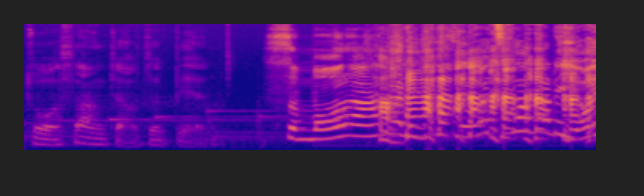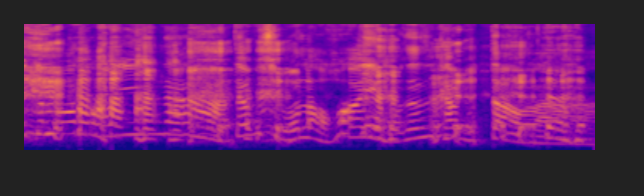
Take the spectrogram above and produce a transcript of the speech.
左上角这边。什么啦？那你谁会知道那里有一个猫头鹰啊？对不起，我老花眼，我真是看不到啦。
